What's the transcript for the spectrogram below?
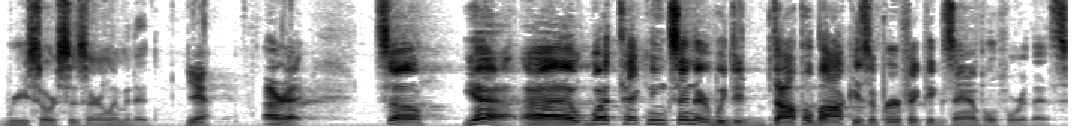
resources are limited. Yeah. All right. So yeah, uh, what techniques in there? We did Doppelbock is a perfect example for this.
